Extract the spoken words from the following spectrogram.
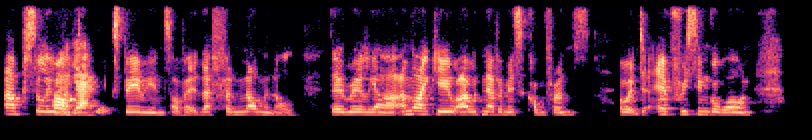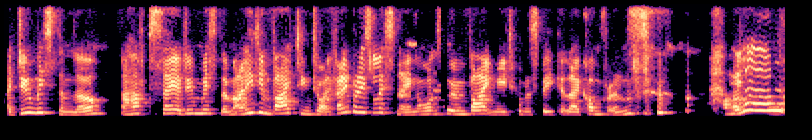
Absolutely. Oh, yeah. The experience of it. They're phenomenal. They really are. I'm like you, I would never miss a conference. I went to every single one. I do miss them though. I have to say, I do miss them. I need inviting to one. If anybody's listening and wants to invite me to come and speak at their conference, hello.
